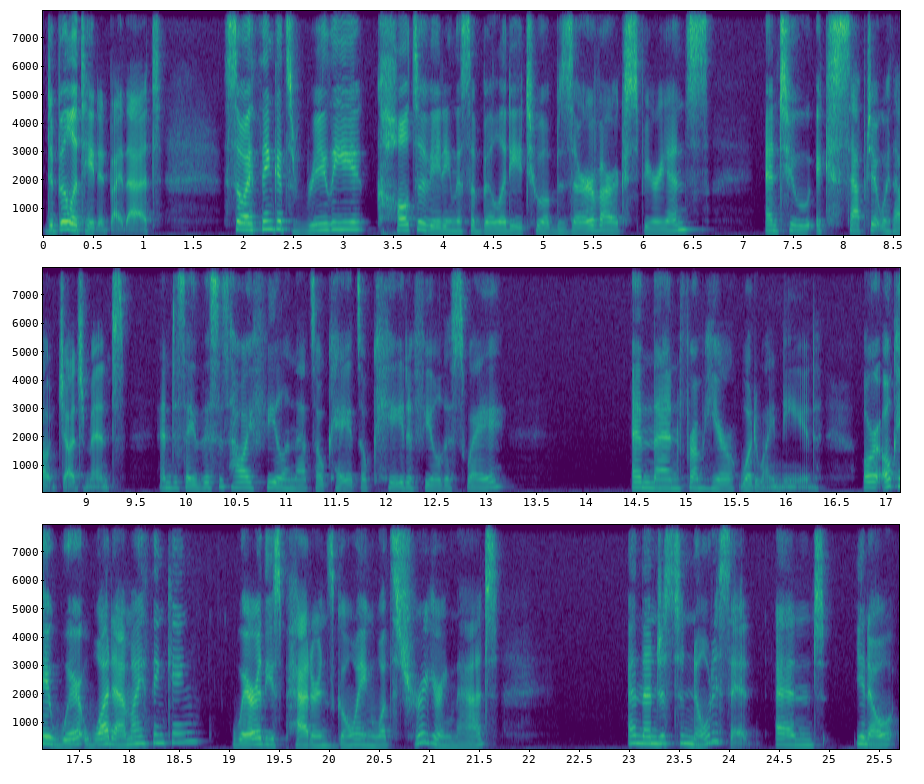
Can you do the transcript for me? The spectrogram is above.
debilitated by that. So I think it's really cultivating this ability to observe our experience and to accept it without judgment and to say, This is how I feel, and that's okay. It's okay to feel this way. And then from here, what do I need? Or, okay, where what am I thinking? Where are these patterns going? What's triggering that? And then just to notice it and, you know,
